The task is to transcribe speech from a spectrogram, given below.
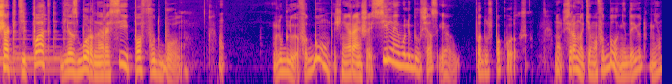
шактипад для сборной России по футболу. Ну, люблю я футбол, точнее, раньше я сильно его любил, сейчас я подуспокоился. Но все равно тема футбола не дает мне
